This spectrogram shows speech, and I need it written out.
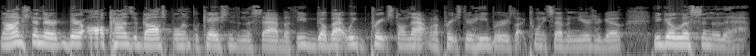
Now I understand there, there are all kinds of gospel implications in the Sabbath. You can go back, we preached on that when I preached through Hebrews like 27 years ago. You go listen to that.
